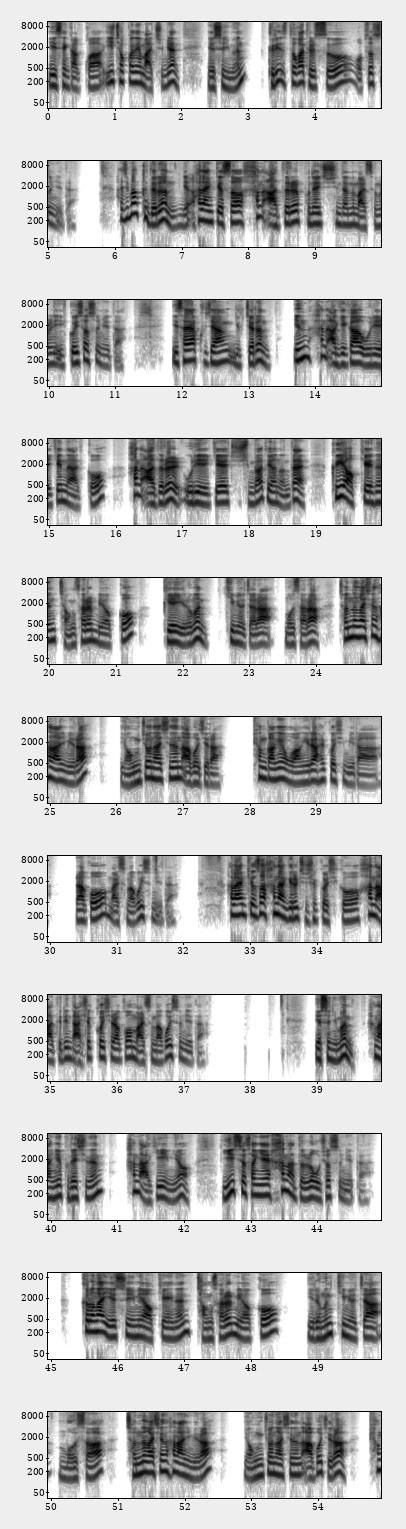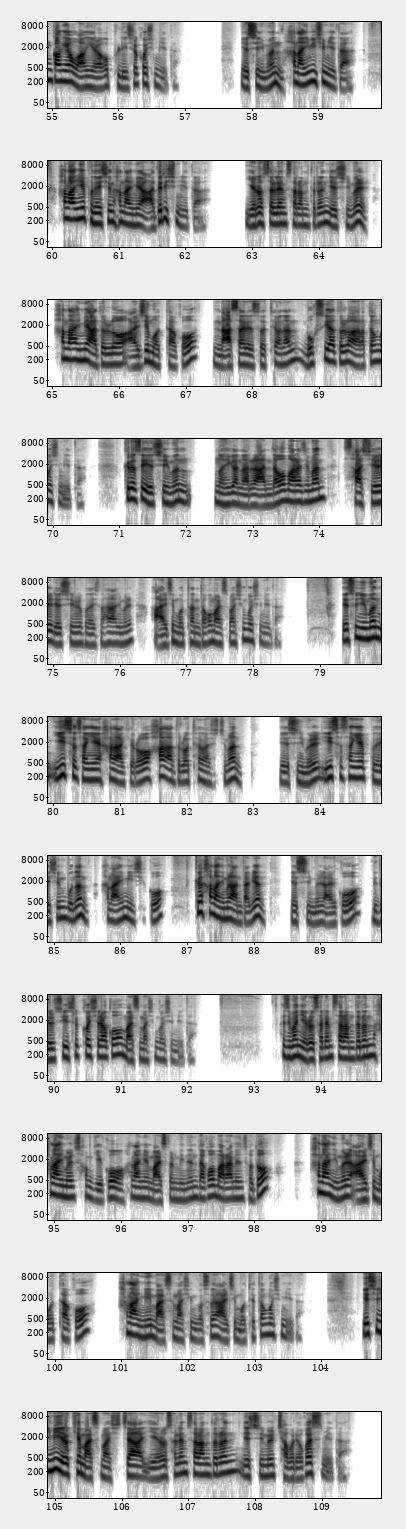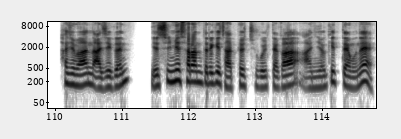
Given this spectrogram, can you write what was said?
이 생각과 이 조건에 맞추면 예수님은 그리스도가 될 수 없었습니다. 하지만 그들은 하나님께서 한 아들을 보내주신다는 말씀을 잊고 있었습니다. 이사야 9장 6절은 인 한 아기가 우리에게 낳았고 한 아들을 우리에게 주신 바 되었는데 그의 어깨에는 정사를 메었고 그의 이름은 기묘자라 모사라 전능하신 하나님이라 영존하시는 아버지라 평강의 왕이라 할 것임이라 라고 말씀하고 있습니다. 하나님께서 한 아기를 주실 것이고 한 아들이 나실 것이라고 말씀하고 있습니다. 예수님은 하나님이 보내시는 한 아기이며 이 세상에 한 아들로 오셨습니다. 그러나 예수님의 어깨에는 정사를 메었고 이름은 기묘자 모사 전능하신 하나님이라 영존하시는 아버지라 평강의 왕이라고 불리실 것입니다. 예수님은 하나님이십니다. 하나님이 보내신 하나님의 아들이십니다. 예루살렘 사람들은 예수님을 하나님의 아들로 알지 못하고 나살에서 태어난 목수의 아들로 알았던 것입니다. 그래서 예수님은 너희가 나를 안다고 말하지만 사실 예수님을 보내신 하나님을 알지 못한다고 말씀하신 것입니다. 예수님은 이 세상에 한 아기로 한 아들로 태어나셨지만 예수님을 이 세상에 보내신 분은 하나님이시고 그 하나님을 안다면 예수님을 알고 믿을 수 있을 것이라고 말씀하신 것입니다. 하지만 예루살렘 사람들은 하나님을 섬기고 하나님의 말씀을 믿는다고 말하면서도 하나님을 알지 못하고 하나님이 말씀하신 것을 알지 못했던 것입니다. 예수님이 이렇게 말씀하시자 예루살렘 사람들은 예수님을 잡으려고 했습니다. 하지만 아직은 예수님이 사람들에게 잡혀 죽을 때가 아니었기 때문에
